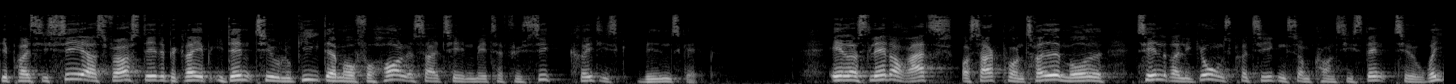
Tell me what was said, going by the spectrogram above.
det præciseres først dette begreb i den teologi, der må forholde sig til en metafysik-kritisk videnskab. Eller slet og ret, og sagt på en tredje måde, til religionskritikken som konsistent teori,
